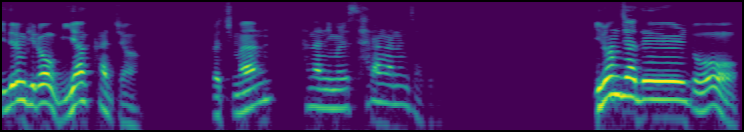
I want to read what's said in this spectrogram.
이들은 비록 미약하죠. 그렇지만 하나님을 사랑하는 자들입니다. 이런 자들도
